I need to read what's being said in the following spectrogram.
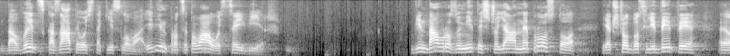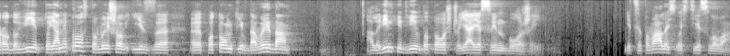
Давид сказати ось такі слова? І він процитував ось цей вірш. Він дав розуміти, що я не просто, якщо дослідити е, родовід, то я не просто вийшов із е, потомків Давида, але він підвів до того, що я є син Божий. І цитувались ось ці слова.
